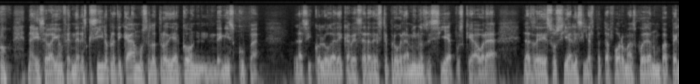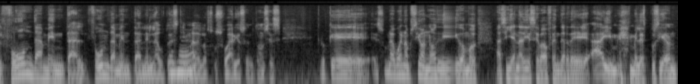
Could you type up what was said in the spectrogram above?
no nadie se vaya a ofender. Es que sí, lo platicábamos el otro día con Denise Cupa la psicóloga de cabecera de este programa, y nos decía pues que ahora las redes sociales y las plataformas juegan un papel fundamental, fundamental en la autoestima de los usuarios. Entonces, creo que es una buena opción, ¿no? Digamos, así ya nadie se va a ofender de, ay, me, les pusieron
